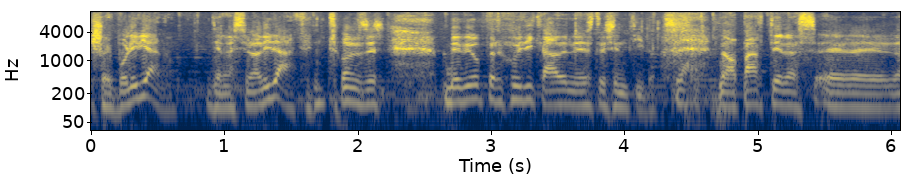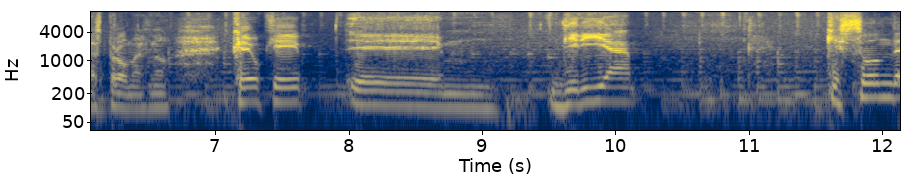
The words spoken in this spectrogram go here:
y soy boliviano de nacionalidad, entonces me veo perjudicado en este sentido. No, aparte de las, eh, las, bromas, ¿no? Creo que eh, diría que son,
